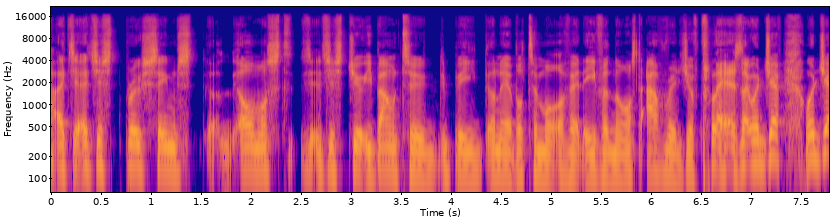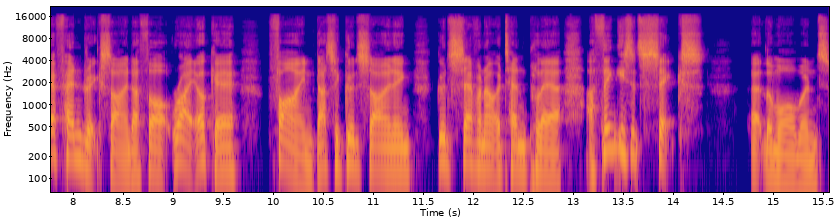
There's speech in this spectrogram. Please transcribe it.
I, just Bruce seems uh, almost uh, just duty bound to be unable to motivate even the most average of players. Like when Jeff when Jeff Hendricks signed, I thought, right, okay, fine, that's a good signing, good seven out of ten player. I think he's at six at the moment,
